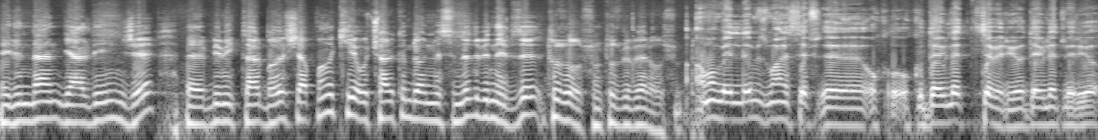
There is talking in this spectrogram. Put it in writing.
elinden geldiğince e, bir miktar bağış yapmalı ki o çarkın dönmesinde de bir nebze tuz olsun, tuz biber olsun. Ama velilerimiz maalesef e, oku, oku devlet de veriyor, devlet veriyor.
